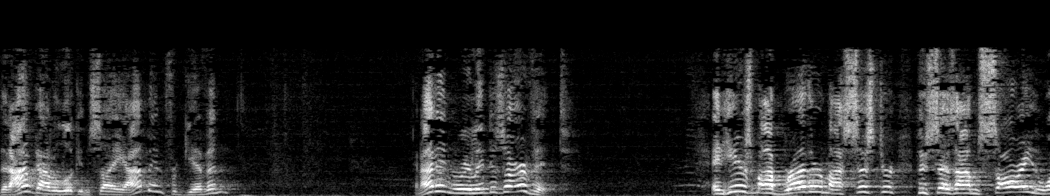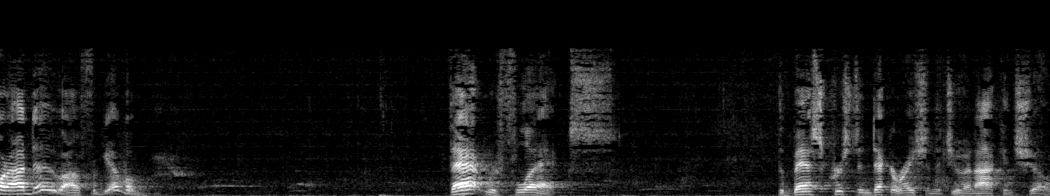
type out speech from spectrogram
that I've got to look and say, I've been forgiven, and I didn't really deserve it. And here's my brother, my sister, who says, I'm sorry what I do. I forgive them. That reflects the best Christian decoration that you and I can show.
